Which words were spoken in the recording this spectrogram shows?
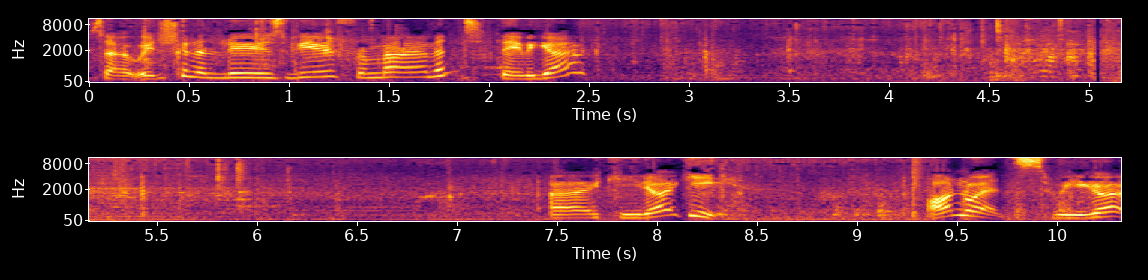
So we're just going to lose view for a moment. There we go. Okie dokie. Onwards we go.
